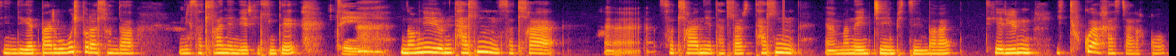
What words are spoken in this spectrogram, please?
Тийм тэгээд баг өгүүлбэр болгондоо нэг судалгааны нэр хэлэн те. Тий. Номны ер нь тал нь судалгаа судалгааны талаар тал нь манай эмчийн бичсэн юм байгаа. Тэгэхээр ер нь итгэхгүй байхаас ч аргагүй.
